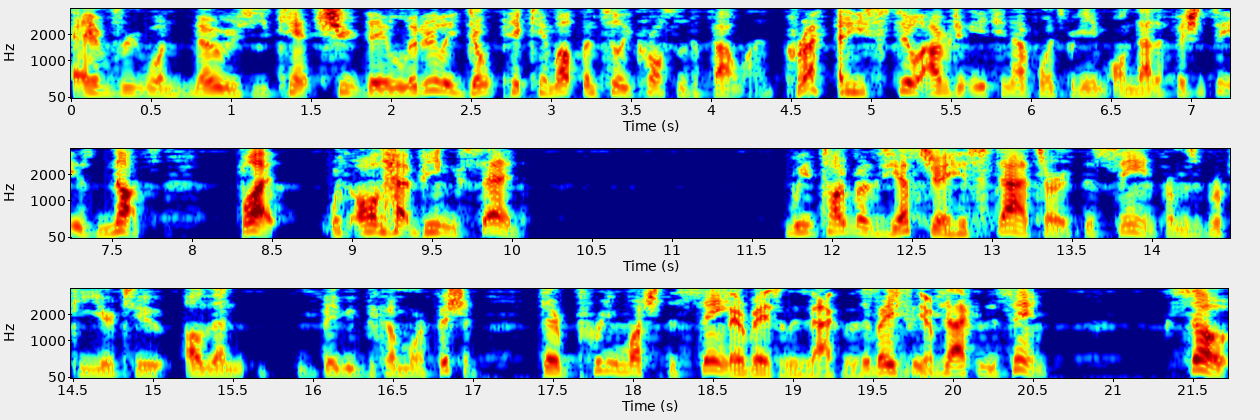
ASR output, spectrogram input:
everyone knows you can't shoot, they literally don't pick him up until he crosses the foul line, Correct. and he's still averaging 18 and a half points per game on that efficiency is nuts. But with all that being said, we talked about this yesterday. His stats are the same from his rookie year to other than maybe become more efficient. They're pretty much the same. They're basically exactly the same. They're same. basically Yep. exactly the same. So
